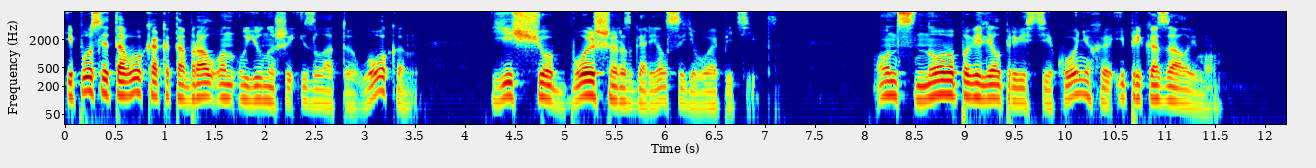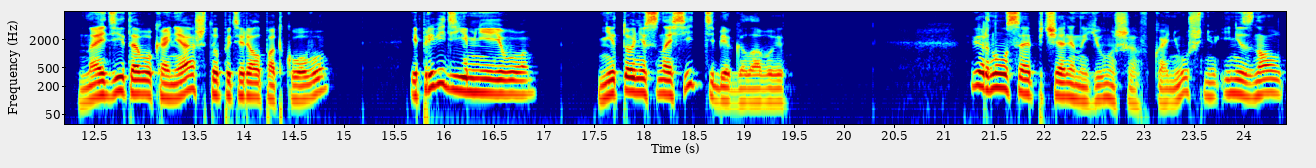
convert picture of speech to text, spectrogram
и после того, как отобрал он у юноши и золотой локон, еще больше разгорелся его аппетит. Он снова повелел привести конюха и приказал ему, «Найди того коня, что потерял подкову, и приведи мне его, не то не сносить тебе головы». Вернулся опечаленный юноша в конюшню и не знал,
